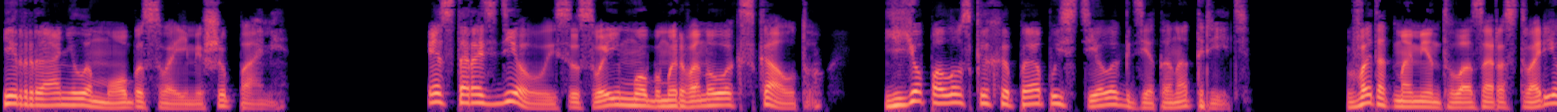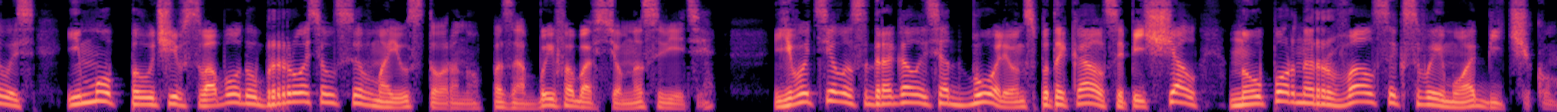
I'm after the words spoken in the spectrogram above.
и ранила моба своими шипами. Эста разделалась со своим мобом и рванула к скауту. Ее полоска ХП опустела где-то на треть. В этот момент лоза растворилась, и моб, получив свободу, бросился в мою сторону, позабыв обо всем на свете. Его тело содрогалось от боли, он спотыкался, пищал, но упорно рвался к своему обидчику.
